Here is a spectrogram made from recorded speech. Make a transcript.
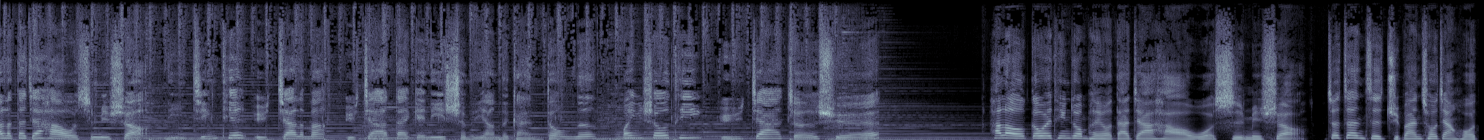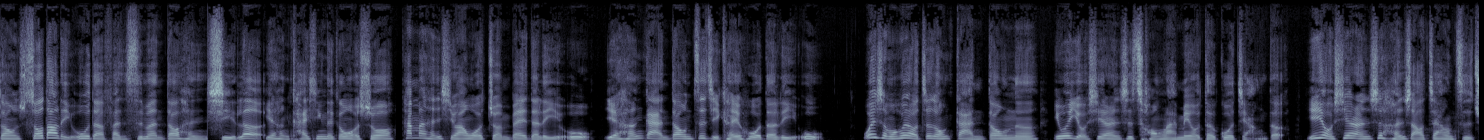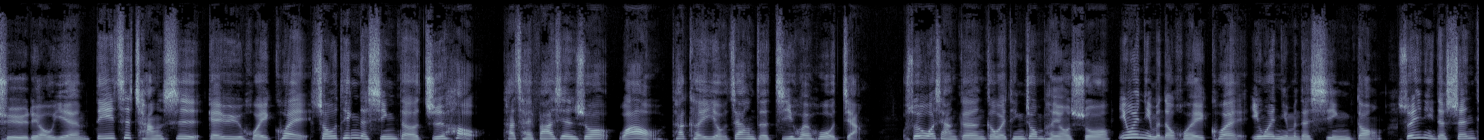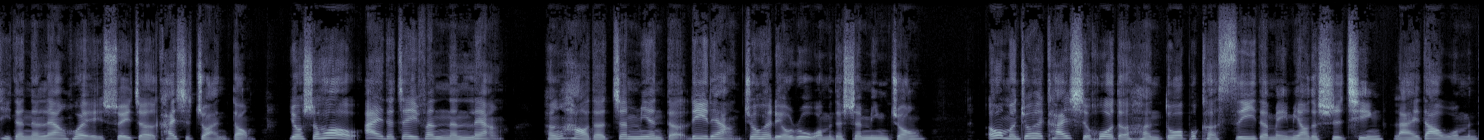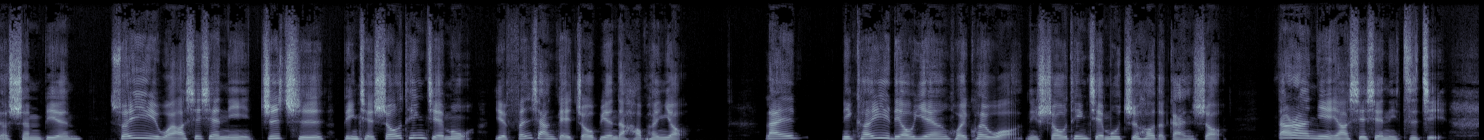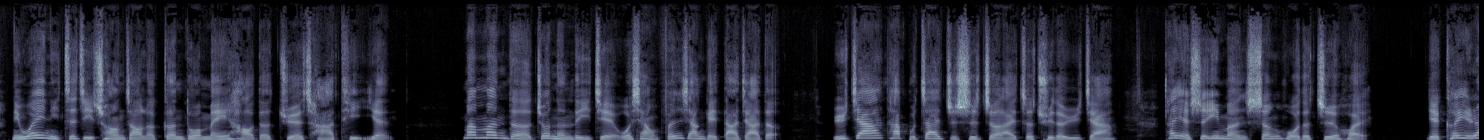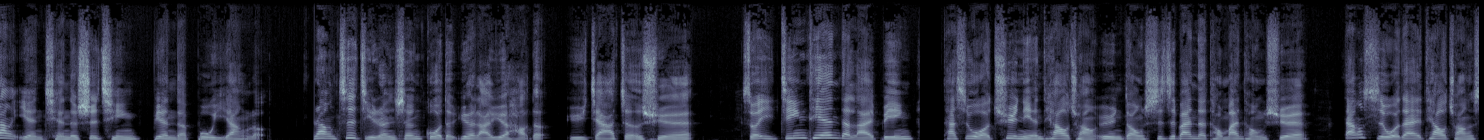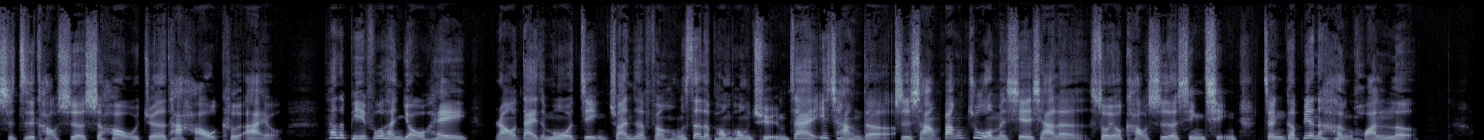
Hello，大家好，我是 Michelle。你今天瑜伽了吗？瑜伽带给你什么样的感动呢？欢迎收听瑜伽哲学。Hello，各位听众朋友，大家好，我是 Michelle。这阵子举办抽奖活动，收到礼物的粉丝们都很喜乐，也很开心的跟我说，他们很喜欢我准备的礼物，也很感动自己可以获得礼物。为什么会有这种感动呢？因为有些人是从来没有得过奖的。也有些人是很少这样子去留言，第一次尝试给予回馈、收听的心得之后，他才发现说：“哇哦，他可以有这样的机会获奖。”所以我想跟各位听众朋友说，因为你们的回馈，因为你们的行动，所以你的身体的能量会随着开始转动。有时候，爱的这一份能量，很好的正面的力量，就会流入我们的生命中。而我们就会开始获得很多不可思议的美妙的事情来到我们的身边，所以我要谢谢你支持并且收听节目，也分享给周边的好朋友。来，你可以留言回馈我你收听节目之后的感受。当然，你也要谢谢你自己，你为你自己创造了更多美好的觉察体验，慢慢的就能理解我想分享给大家的。瑜伽，它不再只是折来折去的瑜伽，它也是一门生活的智慧，也可以让眼前的事情变得不一样了，让自己人生过得越来越好的瑜伽哲学。所以今天的来宾，他是我去年跳床运动师资班的同班同学。当时我在跳床师资考试的时候，我觉得他好可爱哦，他的皮肤很黝黑。然后戴着墨镜，穿着粉红色的蓬蓬裙，在一场的之上帮助我们卸下了所有考试的心情，整个变得很欢乐。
